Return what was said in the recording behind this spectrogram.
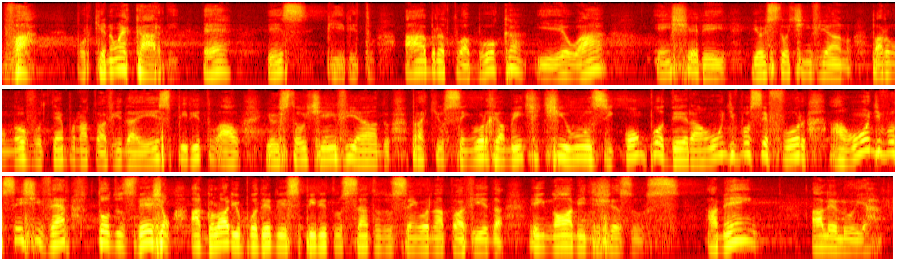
Vá, porque não é carne, é espírito. Abra tua boca e eu a encherei. Eu estou te enviando para um novo tempo na tua vida espiritual. Eu estou te enviando para que o Senhor realmente te use com poder aonde você for, aonde você estiver, todos vejam a glória e o poder do Espírito Santo do Senhor na tua vida, em nome de Jesus. Amém. Aleluia.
